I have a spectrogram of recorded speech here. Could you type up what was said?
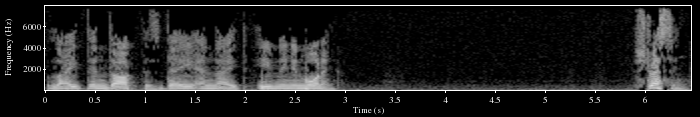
Light and darkness, day and night, evening and morning. Stressing,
